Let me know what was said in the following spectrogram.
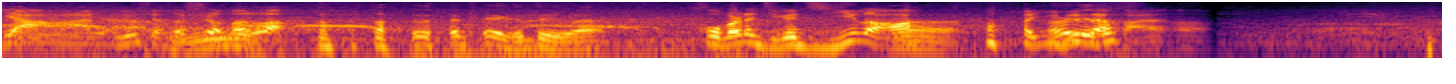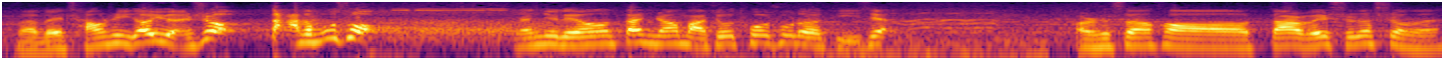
呀，这就选择射门了。这个队员，后边那几个急了啊，一直在喊啊。外围尝试一脚远射，打得不错。任俊凌单掌把球拖出了底线。二十三号达尔维什的射门，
